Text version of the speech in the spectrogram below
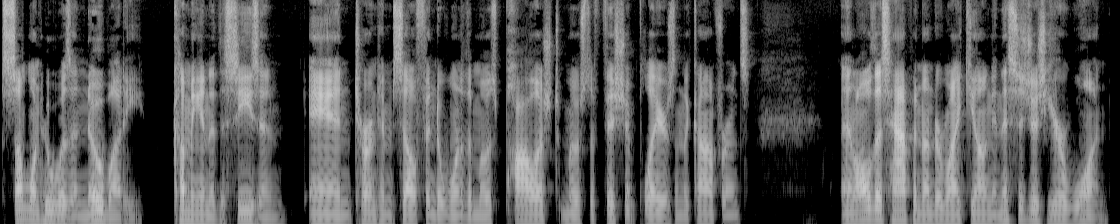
someone who was a nobody coming into the season and turned himself into one of the most polished, most efficient players in the conference. And all this happened under Mike Young, and this is just year one.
